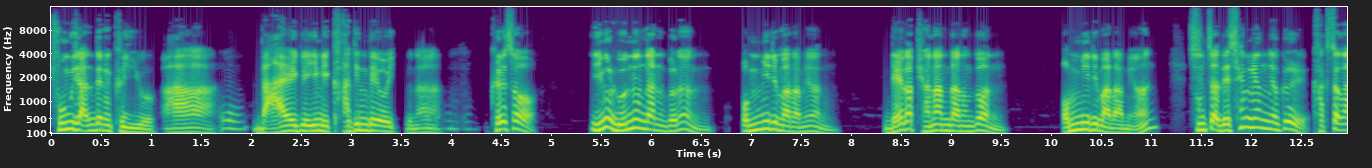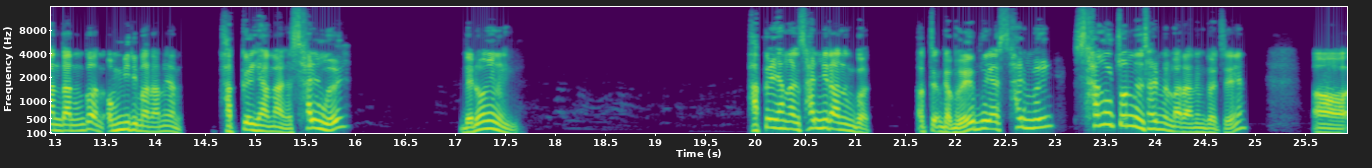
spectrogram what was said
도무지 안 되는 그 이유. 아, 음. 나에게 이미 각인되어 있구나. 음, 음. 그래서 이걸 놓는다는 거는 엄밀히 말하면 내가 변한다는 건 엄밀히 말하면 진짜 내 생명력을 각성한다는 건 엄밀히 말하면 밖을 향한 삶을 내려놓는 밖을 향한 삶이라는 것 어떤 그러니까 외부의 삶을 상을 쫓는 삶을 말하는 거지. 어,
